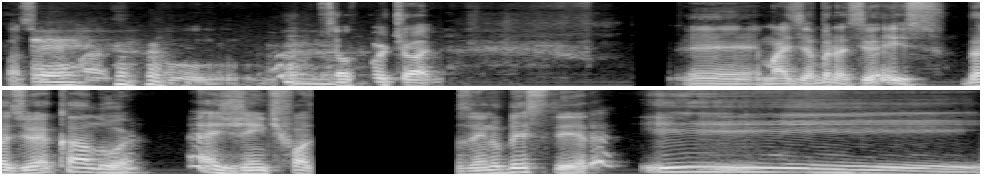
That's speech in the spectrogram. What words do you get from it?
Passo É. repasso, o Celso Portioli. É, mas é Brasil, é isso. Brasil é calor, é gente faz- fazendo besteira e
